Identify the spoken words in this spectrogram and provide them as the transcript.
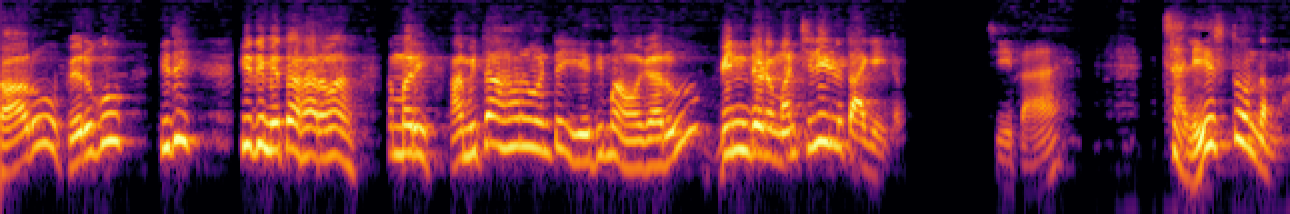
చారు పెరుగు ఇది ఇది మితాహారమా? మరి ఆ మితాహారం అంటే ఏది మామగారు? బిందెడు మంచినీళ్ళు తాగేయటం. సీత చలేస్తోందమ్మా.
